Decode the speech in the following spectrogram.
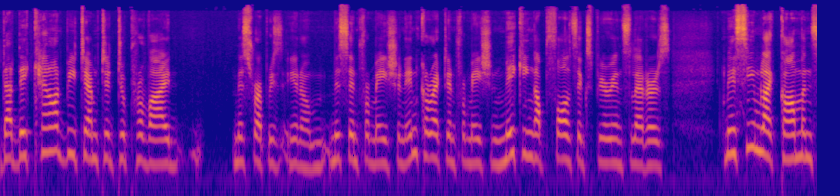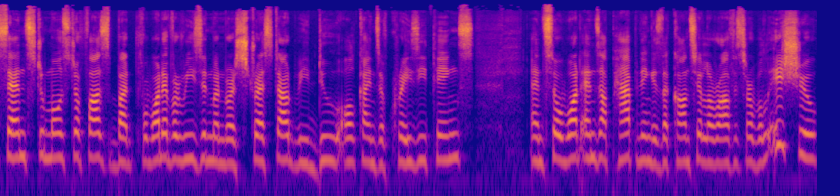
that they cannot be tempted to provide misrepresent, you know, misinformation, incorrect information, making up false experience letters. It may seem like common sense to most of us, but for whatever reason, when we're stressed out, we do all kinds of crazy things. And so what ends up happening is the consular officer will issue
